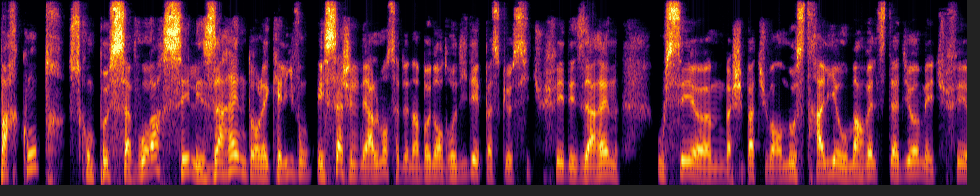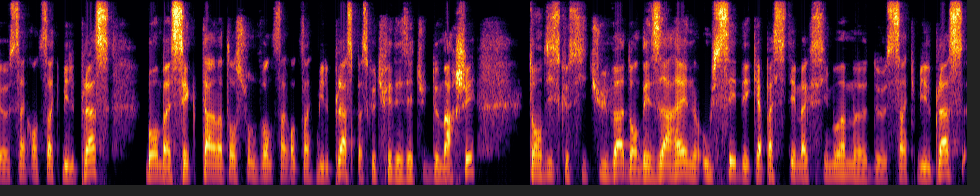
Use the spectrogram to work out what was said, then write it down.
Par contre, ce qu'on peut savoir, c'est les arènes dans lesquelles ils vont. Et ça, généralement, ça donne un bon ordre d'idée parce que si tu fais des arènes où c'est, euh, bah, sais pas, tu vas en Australie au Marvel Stadium et tu fais euh, 55 000 places, bon, bah, c'est que tu as l'intention de vendre 55 000 places parce que tu fais des études de marché. Tandis que si tu vas dans des arènes où c'est des capacités maximum de 5000 places,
